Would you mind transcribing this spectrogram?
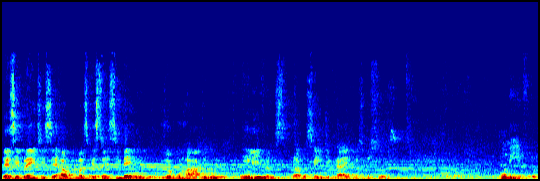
e assim, pra gente encerrar algumas questões assim, bem jogo rápido, um livro para você indicar aí para as pessoas. Um livro.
